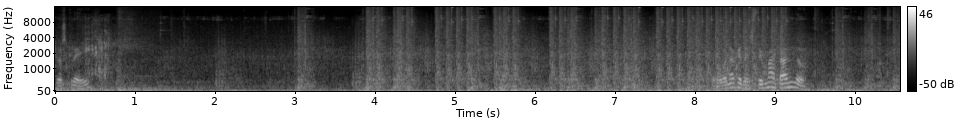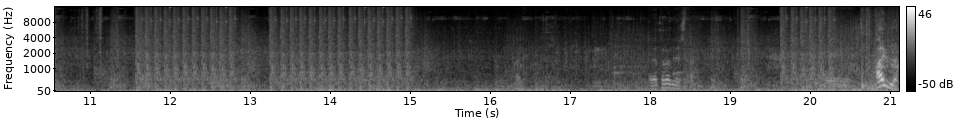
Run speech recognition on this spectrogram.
¿Qué os creéis? Bueno, que te estoy matando. Vale. ¿El otro dónde está? Eh... ¡Hala!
